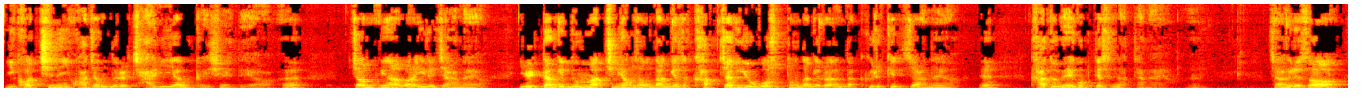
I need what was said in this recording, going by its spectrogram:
이 거치는 이 과정들을 잘 이해하고 계셔야 돼요. 어? 점핑하거나 이러지 않아요. 1단계 눈 맞춤 형성 단계에서 갑자기 요구 소통 단계로 간다. 그렇게 되지 않아요. 예? 가도 왜곡돼서 나타나요. 예? 자, 그래서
